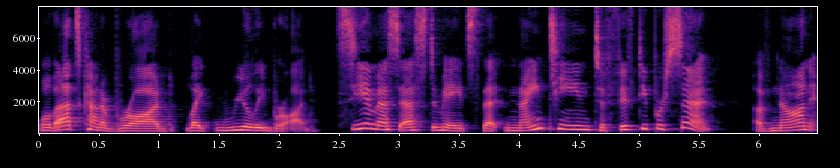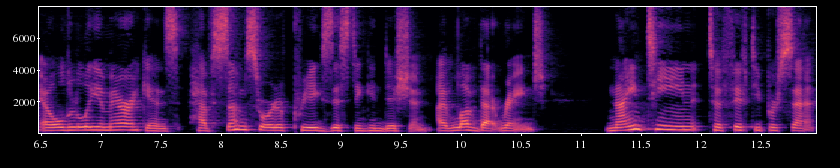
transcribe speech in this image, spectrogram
Well, that's kind of broad, like really broad. CMS estimates that 19 to 50% of non elderly Americans have some sort of pre existing condition. I love that range 19 to 50%,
